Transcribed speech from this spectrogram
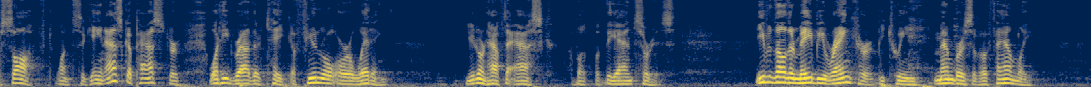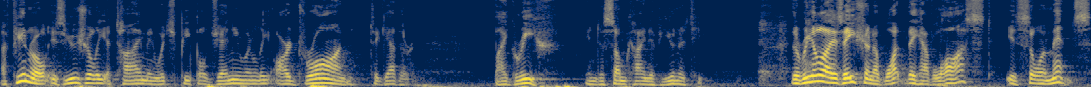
soft once again. Ask a pastor what he'd rather take, a funeral or a wedding. You don't have to ask about what the answer is. Even though there may be rancor between members of a family, a funeral is usually a time in which people genuinely are drawn together by grief into some kind of unity. The realization of what they have lost is so immense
